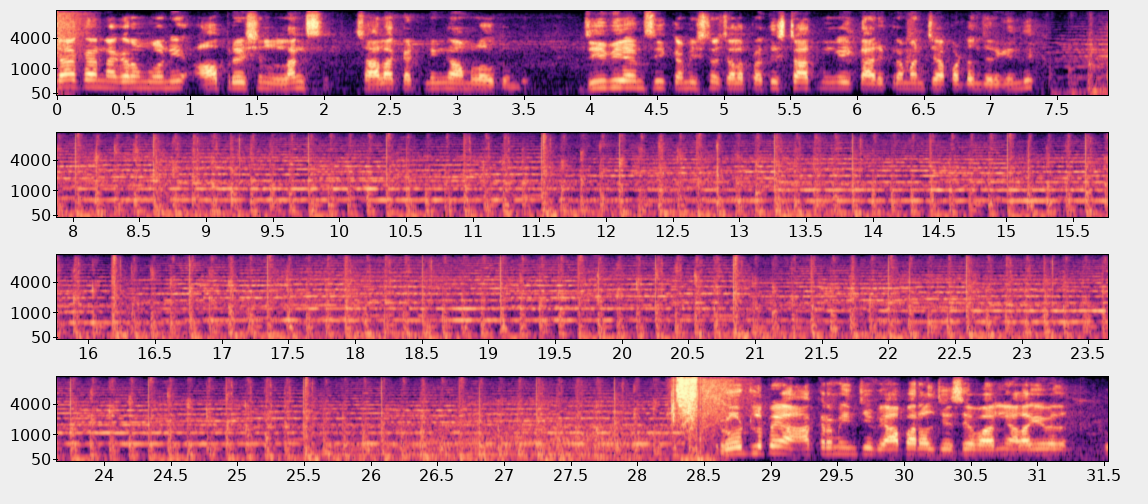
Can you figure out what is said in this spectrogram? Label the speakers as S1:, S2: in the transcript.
S1: విశాఖ నగరంలోని operation lungs చాలా కఠినంగా అమలవుతుంది. జీవీఎంసీ కమిషనర్ చాలా ప్రతిష్టాత్మకంగా ఈ కార్యక్రమాన్ని చేపట్టడం జరిగింది. రోడ్లపై ఆక్రమించి వ్యాపారాలు చేసే వాళ్ళని అలాగే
